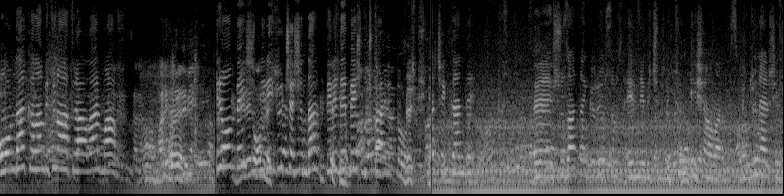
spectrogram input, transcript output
Ondan kalan bütün hatıralar maf. Hani bir Biri 15, Biri 15. biri 3 yaşında, biri de 5,5 aylık buçuk. Gerçekten de e, şu zaten görüyorsunuz ev ne biçim bütün eşyalarımız, bütün her şeyimiz,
